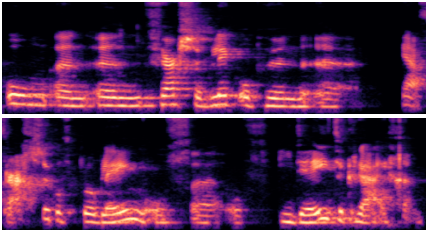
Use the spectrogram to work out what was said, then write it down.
Om een, een verse blik op hun ja, vraagstuk of probleem of, of idee te krijgen.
